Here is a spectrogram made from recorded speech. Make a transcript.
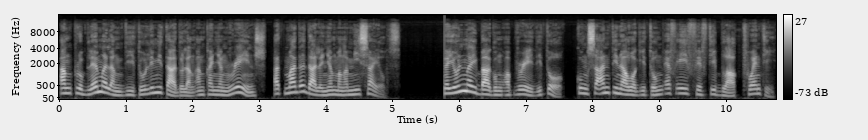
Ang problema lang dito limitado lang ang kanyang range at madadala niyang mga missiles. Ngayon may bagong upgrade ito, kung saan tinawag itong FA-50 Block 20.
